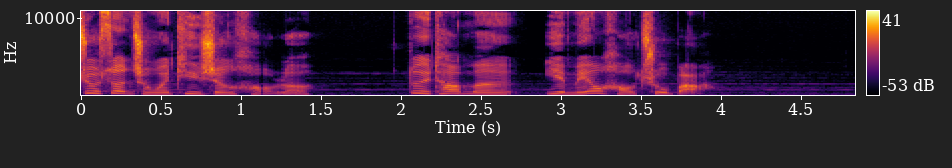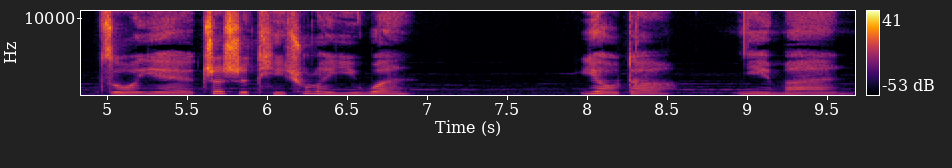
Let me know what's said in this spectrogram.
就算成为替身好了，对他们也没有好处吧？佐野这时提出了疑问：“有的，你们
